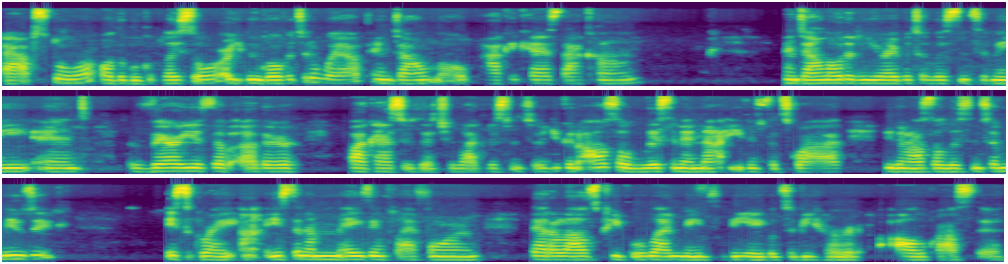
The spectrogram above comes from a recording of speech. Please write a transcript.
App Store or the Google Play Store, or you can go over to the web and download pocketcast.com and download it, and you're able to listen to me and various of other podcasters that you like listen to. You can also listen and not even subscribe. You can also listen to music. It's great. Uh, it's an amazing platform that allows people like me to be able to be heard all across the,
